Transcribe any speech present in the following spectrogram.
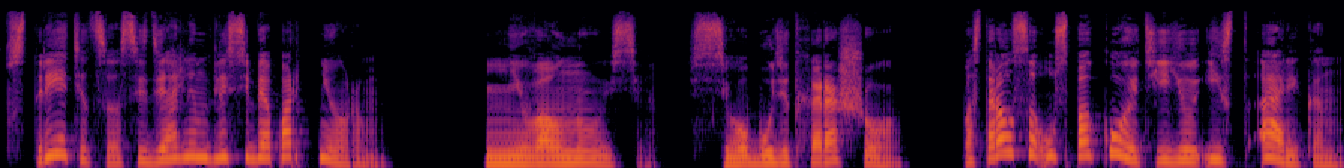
встретиться с идеальным для себя партнером. «Не волнуйся, все будет хорошо», постарался успокоить ее Ист Арикон,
